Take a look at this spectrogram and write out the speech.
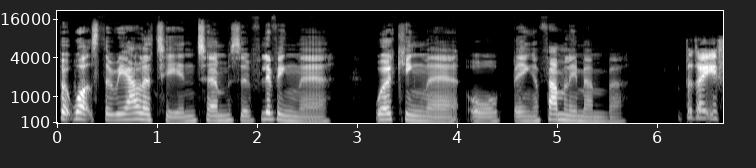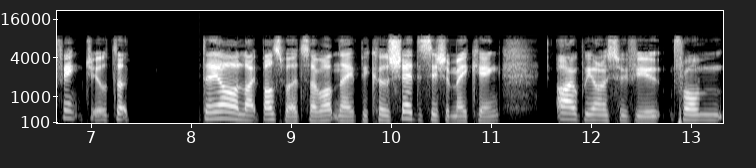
But what's the reality in terms of living there, working there, or being a family member? But don't you think, Gill, that they are like buzzwords, though, aren't they? Because shared decision making, I'll be honest with you, from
